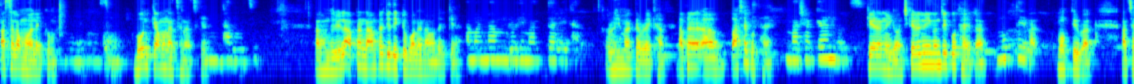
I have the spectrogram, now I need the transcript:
আসসালামু আলাইকুম। বোন কেমন আছেন আজকে? ভালো আছি। আলহামদুলিল্লাহ আপনার নামটা যদি একটু বলেন আমাদেরকে। আমার নাম রহিমা আক্তার রেখা। রহিমা আক্তার রেখা। আপনার বাসা কোথায়? বাসা কেরানীগঞ্জ। কেরানীগঞ্জ। কেরানীগঞ্জে কোথায় এটা? মুক্তির বাগ মুক্তিরবাগ। আচ্ছা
